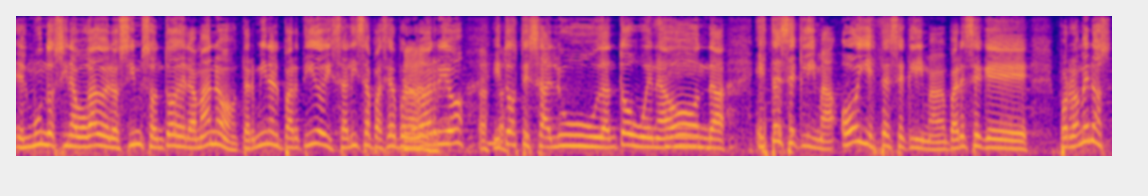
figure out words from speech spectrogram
el mundo sin abogado de los Simpsons, todos de la mano, termina el partido y salís a pasear por el barrio y todos te saludan, todo buena onda. Está ese clima, hoy está ese clima, me parece que por lo menos...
